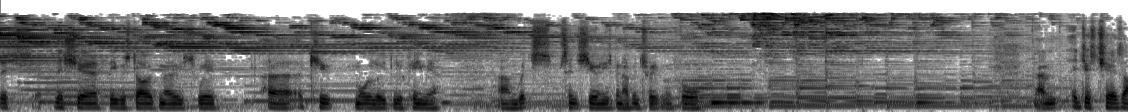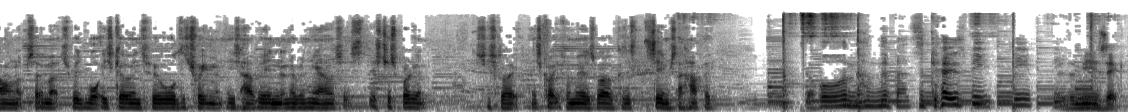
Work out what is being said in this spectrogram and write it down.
This, this year he was diagnosed with uh, acute myeloid leukemia, um, which since June he's been having treatment for. And it just cheers Allen up so much with what he's going through, all the treatment he's having and everything else. It's, it's just brilliant. It's just great. It's great for me as well because it seems so happy. The music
